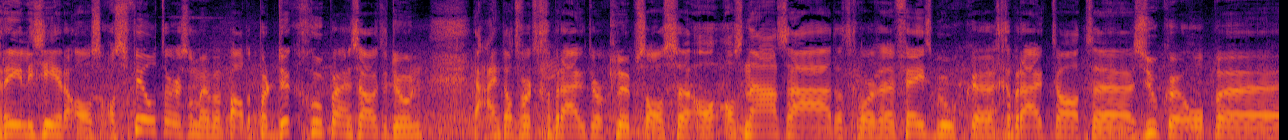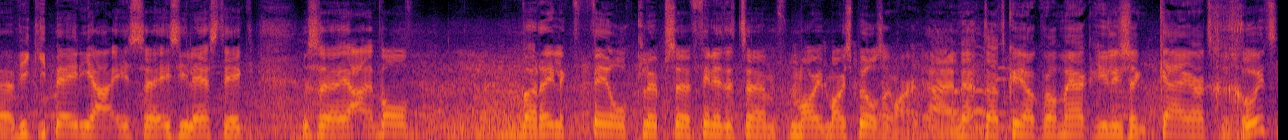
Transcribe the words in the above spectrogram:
realiseren als, als filters om met bepaalde productgroepen en zo te doen. Ja, en dat wordt gebruikt door clubs als, als NASA, dat wordt Facebook gebruikt dat. zoeken op Wikipedia is, is Elastic. Dus ja, wel redelijk veel clubs uh, vinden het een mooi, mooi spul, zeg maar. Ja, en dat kun je ook wel merken. Jullie zijn keihard gegroeid.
